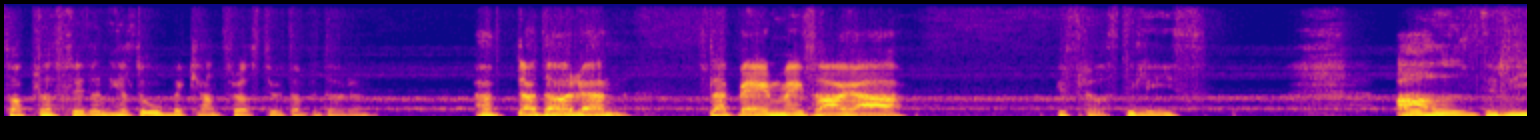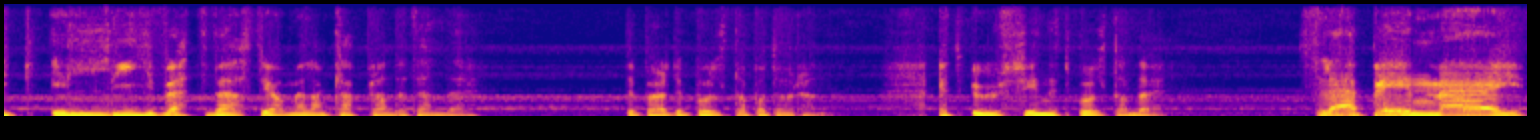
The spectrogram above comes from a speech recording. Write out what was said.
sa plötsligt en helt obekant röst utanför dörren. Öppna dörren! Släpp in mig, sa jag! Vi flös till is. Aldrig i livet, väste jag mellan klapprande tänder. Det började bulta på dörren. Ett ursinnigt bultande. Släpp in mig!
